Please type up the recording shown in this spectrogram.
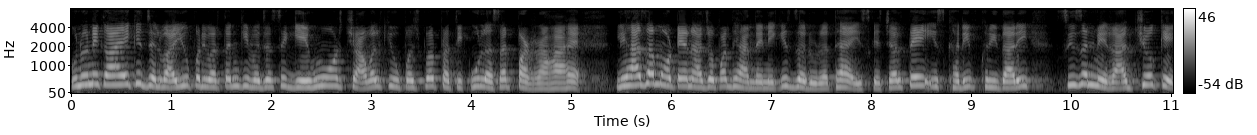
उन्होंने कहा है कि जलवायु परिवर्तन की वजह से गेहूँ और चावल की उपज पर प्रतिकूल असर पड़ रहा है। लिहाजा मोटे अनाजों पर ध्यान देने की ज़रूरत है। इसके चलते इस खरीफ खरीदारी सीज़न में राज्यों के,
